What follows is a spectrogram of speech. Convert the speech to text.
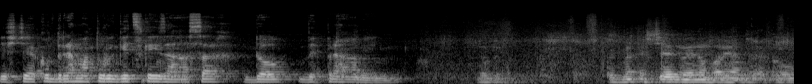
ještě jako dramaturgický zásah do vyprávění. Dobře. Pojďme ještě jednu jenom variantu, jakou.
